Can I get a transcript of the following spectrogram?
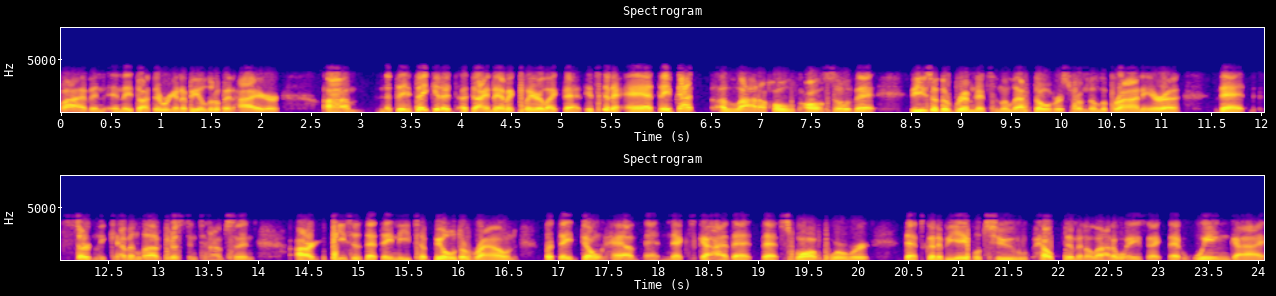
five, and, and they thought they were going to be a little bit higher. Um, if they, they get a, a dynamic player like that, it's going to add. They've got a lot of holes also. That these are the remnants and the leftovers from the LeBron era. That certainly Kevin Love, Tristan Thompson are pieces that they need to build around, but they don't have that next guy, that that small forward that's going to be able to help them in a lot of ways. That that wing guy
